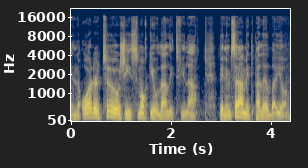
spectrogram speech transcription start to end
in order to she smoch geula litfila. V'nimsa mitpalel bayom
